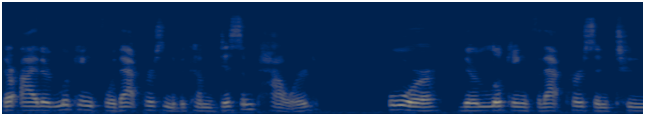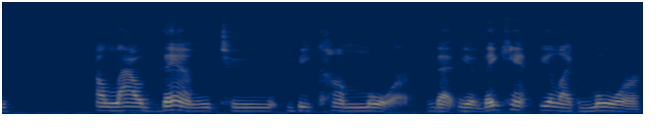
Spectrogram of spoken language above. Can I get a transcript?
They're either looking for that person to become disempowered or they're looking for that person to allow them to become more that you know they can't feel like more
